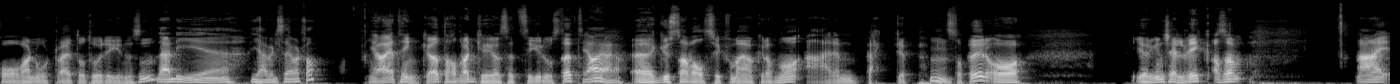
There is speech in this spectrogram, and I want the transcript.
Håvard Nordtveit og Tore Ginussen. Det er de eh, jeg vil se, i hvert fall. Ja, jeg tenker jo at det hadde vært gøy å sette Sigurd Rostedt. Ja, ja, ja. Eh, Gustav Walsvik for meg akkurat nå er en backup Mm. midtstopper. Og Jørgen Skjelvik Altså, nei,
